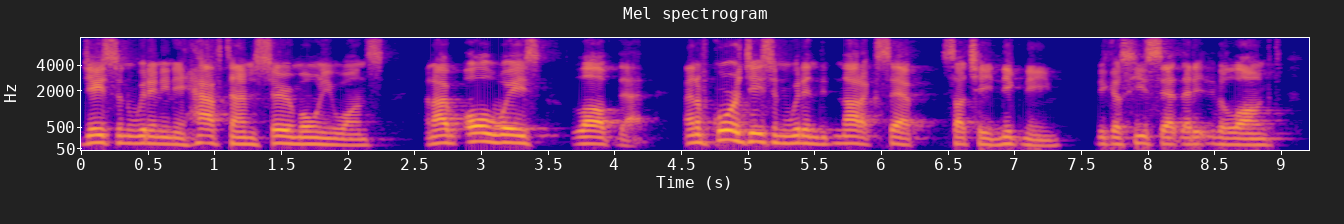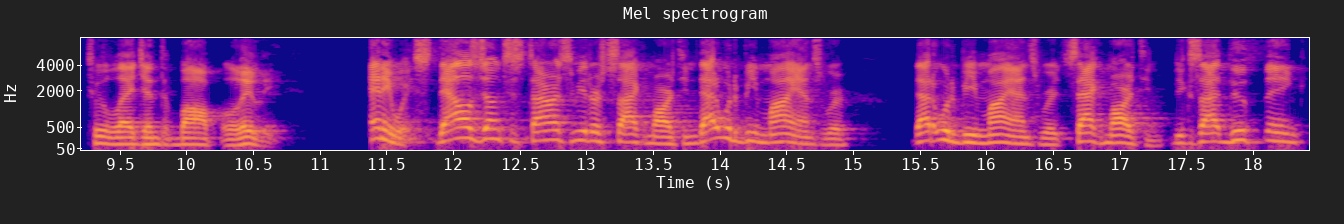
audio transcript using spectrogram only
Jason Witten in a halftime ceremony once, and I've always loved that. And of course, Jason Witten did not accept such a nickname because he said that it belonged to legend Bob Lilly. Anyways, Dallas Junks is Tyron Smith or Zack Martin. That would be my answer. That would be my answer, Zack Martin, because I do think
